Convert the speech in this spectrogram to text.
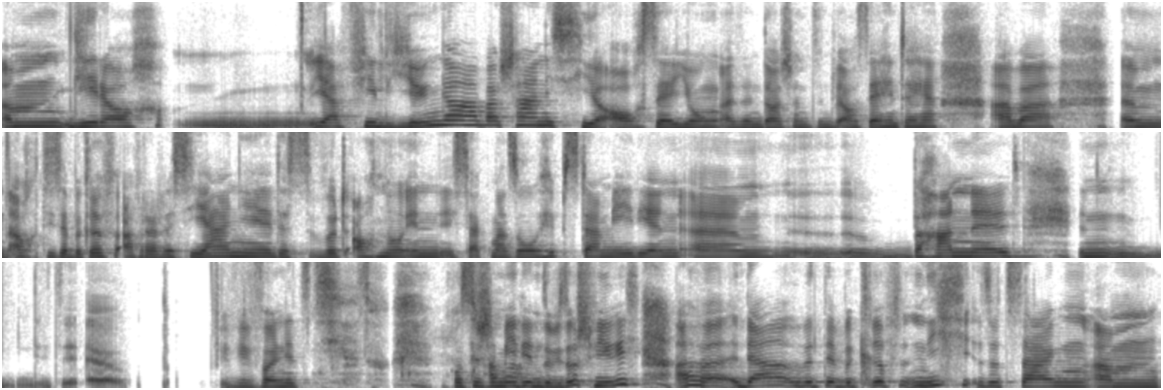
Ähm, jedoch mm, ja viel jünger wahrscheinlich. Hier auch sehr jung. Also in Deutschland sind wir auch sehr hinterher. Aber ähm, auch dieser Begriff Avraresianie, das wird auch nur in, ich sag mal so, Hipster-Medien ähm, äh, behandelt. In, äh, wir wollen jetzt nicht, also russische aber Medien sowieso schwierig, aber da wird der Begriff nicht sozusagen ähm,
